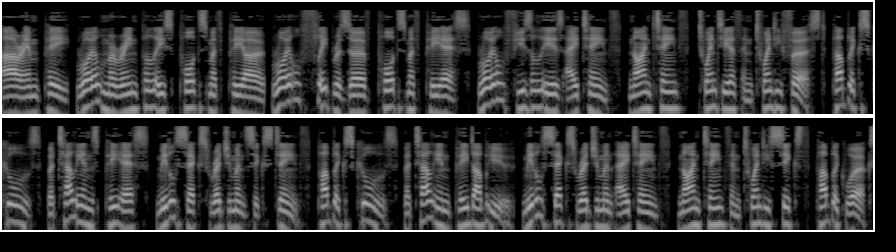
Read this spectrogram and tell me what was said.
RMP, Royal Marine Police Portsmouth PO, Royal Fleet Reserve Portsmouth PS, Royal Fusiliers 18th, 19th, 20th and 21st Public Schools Battalions PS, Middlesex Regiment 16th Public Schools Battalion PW, Middlesex Regiment 18th, 19th and 26th Public Works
